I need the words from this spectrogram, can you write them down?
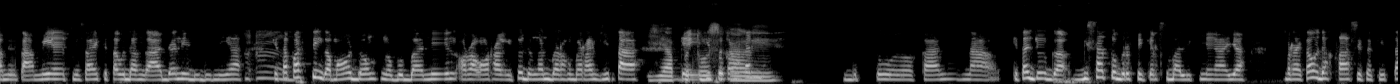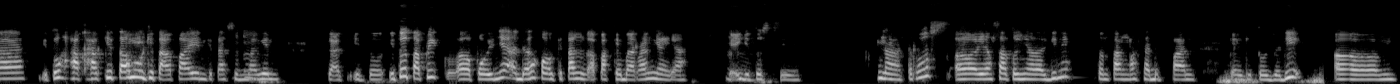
amit-amit misalnya kita udah nggak ada nih di dunia mm. kita pasti nggak mau dong ngebebanin orang-orang itu dengan barang-barang kita iya betul gitu kan, kan sekali kan, betul kan nah kita juga bisa tuh berpikir sebaliknya ya mereka udah kasih ke kita itu hak-hak kita mau kita apain kita sumbangin mm. kayak itu itu tapi uh, poinnya adalah kalau kita nggak pakai barangnya ya kayak gitu sih. Nah terus uh, yang satunya lagi nih tentang masa depan kayak gitu. Jadi um,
